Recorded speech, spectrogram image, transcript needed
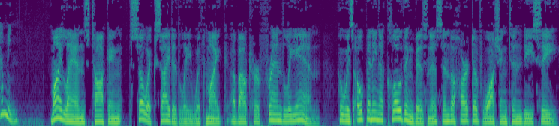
coming. My Land's talking so excitedly with Mike about her friend Leanne, who is opening a clothing business in the heart of Washington, D.C.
